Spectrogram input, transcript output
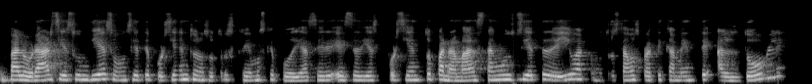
valorar si es un 10 o un 7%. Nosotros creemos que podría ser ese 10%. Panamá está en un 7 de IVA, nosotros estamos prácticamente al doble,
